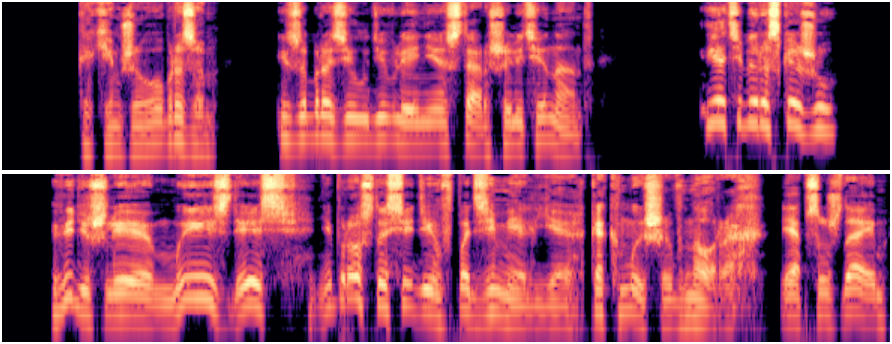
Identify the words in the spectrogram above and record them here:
— Каким же образом? — изобразил удивление старший лейтенант. — Я тебе расскажу. Видишь ли, мы здесь не просто сидим в подземелье, как мыши в норах, и обсуждаем,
